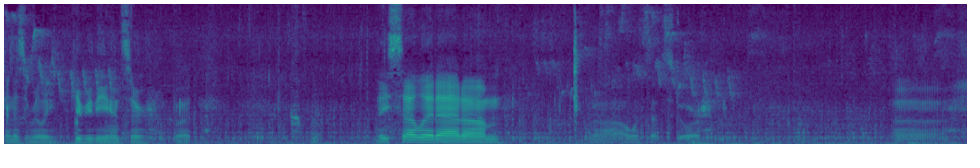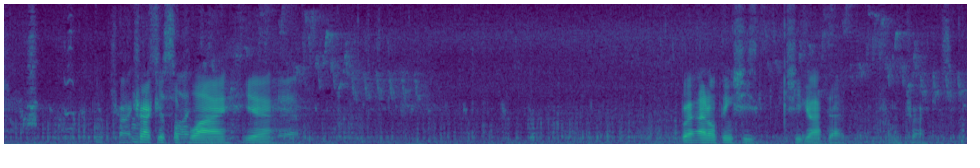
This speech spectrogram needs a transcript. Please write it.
That doesn't really give you the answer, but they sell it at um, uh, what's that store? Uh, Tractor Supply. Yeah, Yeah. But I don't think she's she got that from Tractor Supply.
